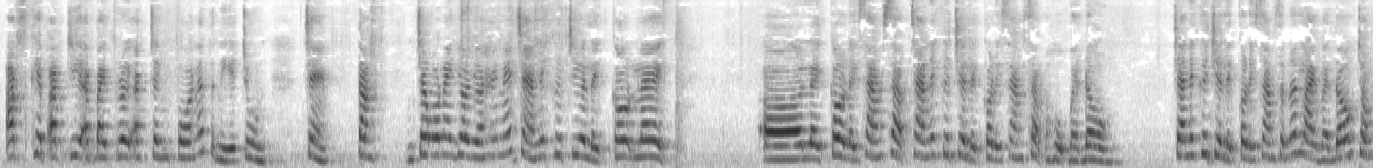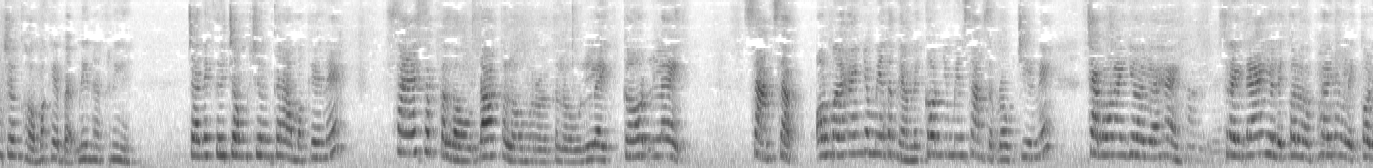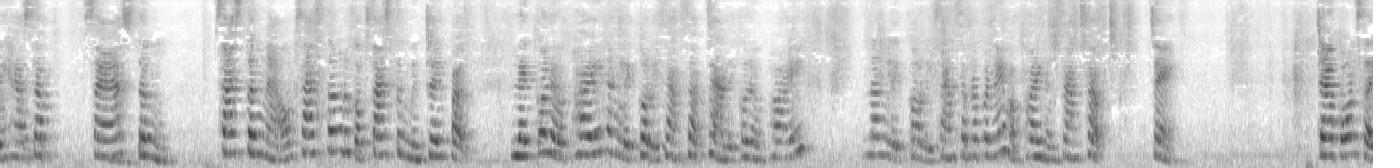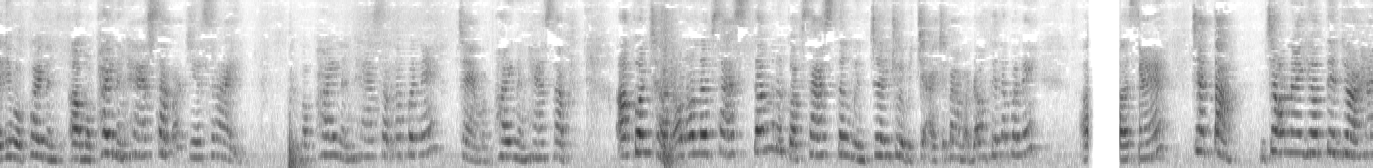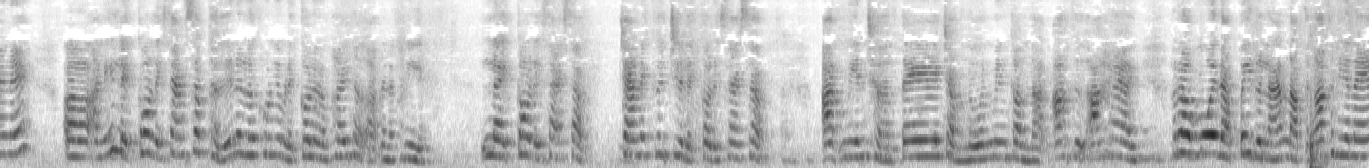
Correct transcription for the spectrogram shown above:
អត់ skip អត់ជាអត់បែកព្រុយអត់ចេញពណ៌ណាធានាជូនចាតោះអញ្ចឹងបងណាយកយកឲ្យណាចានេះគឺជាលេខកូដលេខ អឺលេខកូដលេខ30ចានេះគឺជាលេខកូដលេខ30ហូបបេះដូងចានេះគឺជាលេខកូដលេខ30នោះឡាយបេះដូងចុងជើងក្រោមមកគេបែបនេះណាគ្នាចានេះគឺចុងជើងក្រោមមកគេណា40គីឡូ10គីឡូ100គីឡូលេខកូដលេខ30អូនមើលឲ្យខ្ញុំមានតែ5លេខកូដខ្ញុំមាន30រោគជាងនេះចាំបងណាយកយកឲ្យស្រីដែរយកលេខកូដលេខ20និងលេខកូដលេខ50សាស្ទឹងសាស្ទឹងណាអូនសាស្ទឹងឬក៏សាស្ទឹងមិនជ័យបើលេខកូដលេខ20និងលេខកូដលេខ30ចាលេខកូដលេខ20 និងលេខកូដលេខ30នៅប៉ុណ្ណេះ20និង30ចាចាបងស្រីយក20និង20និង50អធិស្ឋាន20និង50នៅប៉ុណ្ណេះចា20និង50អរគុណច្រើនអូនអូននៅផ្សារស្ទឹងឬក៏ផ្សារស្ទឹងមានជ័យជួយបញ្ជាក់ឲ្យច្បាស់ម្ដងទៀតណាប៉ុណ្ណេះសាចាតោះចូលណាយកទៀតយកឲ្យណាអឺអានេះលេខកូនលេខ30ត្រូវនៅលើខ្លួនខ្ញុំលេខកូនលេខ20ត្រូវអត់ទេណាគ្នាលេខកូនលេខ40ចានេះគឺជាលេខកូនលេខ40 អត់មានច្រើនទេ ចំនួនមានកំណត់អស់គឺអស់ហើយរកមួយ12ដុល្លារ10ទាំងអស់គ្នាណា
